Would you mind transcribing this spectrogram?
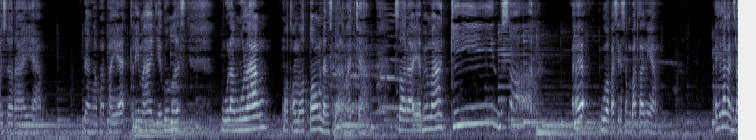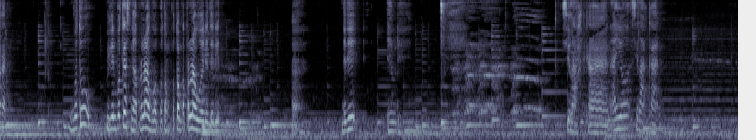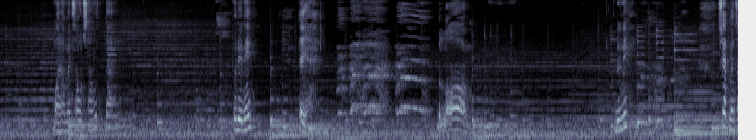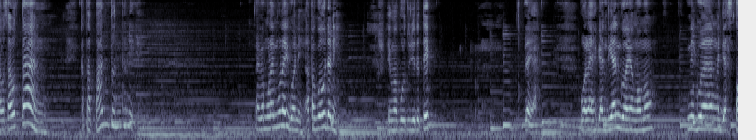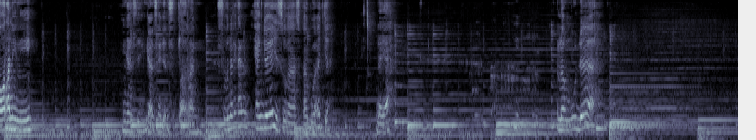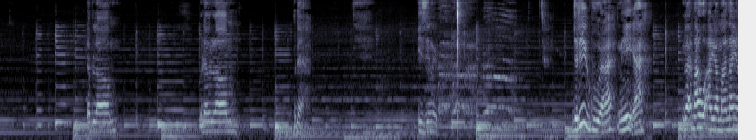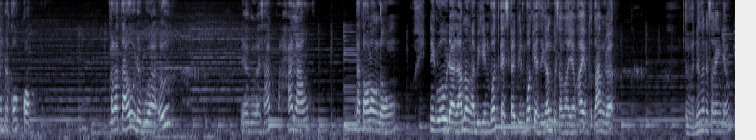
ada suara ayam udah nggak apa-apa ya terima aja. Gue males ngulang-ngulang motong-motong dan segala macam. Suara ayamnya makin besar. Ayo gue kasih kesempatan ya. Ayo silakan silakan. Gue tuh bikin podcast nggak pernah gue potong-potong nggak pernah gue edit edit nah jadi ya udah. Silahkan ayo silahkan mana main saut-sautan udah nih. Udah ya. Belum. Udah nih. Set main saut-sautan kata pantun kali agak mulai-mulai gua nih. Apa gua udah nih? 57 detik. Udah ya. Boleh gantian gue yang ngomong. Ini gue ngejar setoran ini sih enggak sih ngejar setoran. Sebenarnya kan enjoy aja suka suka gue aja. Udah ya? Belum udah. Udah belum? Udah belum? Udah. Izin. Jadi gue nih ya nggak tahu ayam mana yang berkokok kalau tahu udah gue eh ya gue sapa halau. Minta tolong dong. Ini gue udah lama nggak bikin podcast sekali bikin podcast diganggu sama ayam ayam tetangga. Tuh dengar suara yang jauh.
